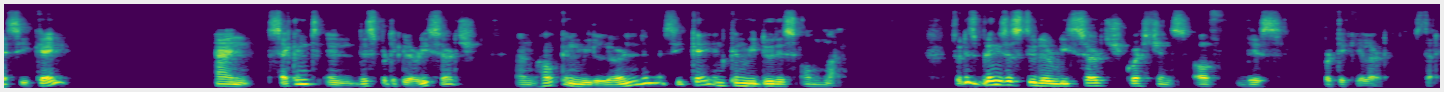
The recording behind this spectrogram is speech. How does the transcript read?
SCK? And second, in this particular research, um, how can we learn them SCK and can we do this online? So this brings us to the research questions of this particular study.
